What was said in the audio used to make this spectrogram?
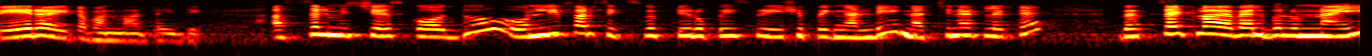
రేర్ ఐటమ్ అనమాట ఇది. అస్సలు మిస్ చేసుకోవద్దు. Only for six fifty rupees free shipping అండి. నచ్చినట్లయితే వెబ్సైట్లో అవైలబుల్ ఉన్నాయి.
